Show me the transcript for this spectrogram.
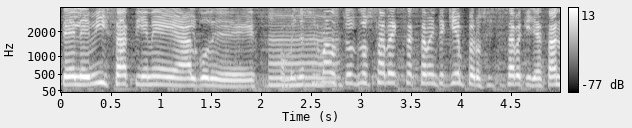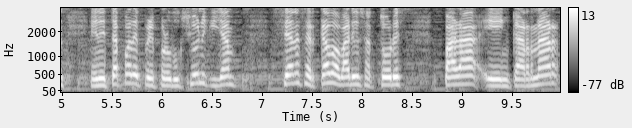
Televisa tiene algo de estos convenios firmados, entonces no se sabe exactamente quién, pero sí se sabe que ya están en etapa de preproducción y que ya se han acercado a varios actores para encarnar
